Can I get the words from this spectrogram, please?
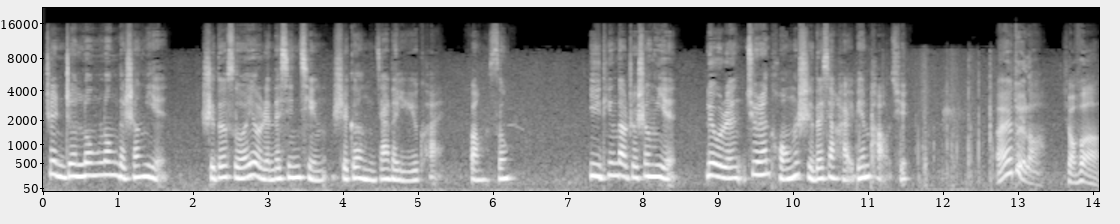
阵阵隆隆的声音，使得所有人的心情是更加的愉快放松。一听到这声音，六人居然同时的向海边跑去。哎，对了，小凤，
